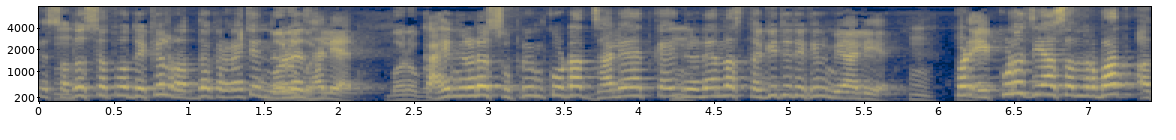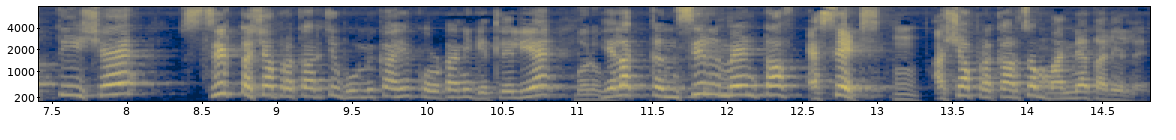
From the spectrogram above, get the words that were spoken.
ते सदस्यत्व देखील रद्द करण्याचे निर्णय झाले आहेत. काही निर्णय सुप्रीम कोर्टात झाले आहेत काही निर्णयांना स्थगिती देखील मिळाली आहे. पण एकूणच या संदर्भात अतिशय स्ट्रिक्ट अशा प्रकारची भूमिका ही कोर्टाने घेतलेली आहे. याला कन्सिलमेंट ऑफ ऍसेट्स अशा प्रकारचं मानण्यात आलेलं आहे.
